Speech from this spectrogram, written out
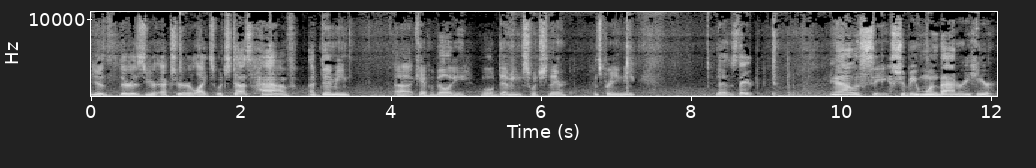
you, there is your exterior lights, which does have a dimming uh, capability. Little dimming switch there. That's pretty neat. That is there. Yeah, let's see. Should be one battery here.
